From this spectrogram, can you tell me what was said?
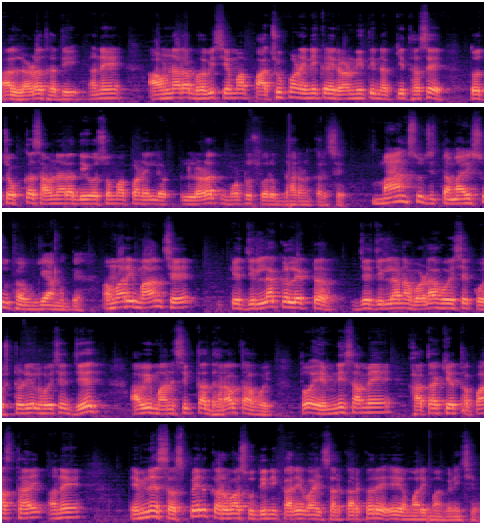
આ લડત હતી અને આવનારા ભવિષ્યમાં પાછું પણ એની કંઈ રણનીતિ નક્કી થશે તો ચોક્કસ આવનારા દિવસોમાં પણ એ લડત મોટું સ્વરૂપ ધારણ કરશે. માંગ શું છે? તમારી શું થવું છે આ મુદ્દે? અમારી માંગ છે કે જિલ્લા કલેક્ટર જે જિલ્લાના વડા હોય છે કોસ્ટોડિયલ હોય છે, જે જ આવી માનસિકતા ધરાવતા હોય, તો એમની સામે ખાતાકીય તપાસ થાય અને એમને સસ્પેન્ડ કરવા સુધીની કાર્યવાહી સરકાર કરે એ અમારી માંગણી છે.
